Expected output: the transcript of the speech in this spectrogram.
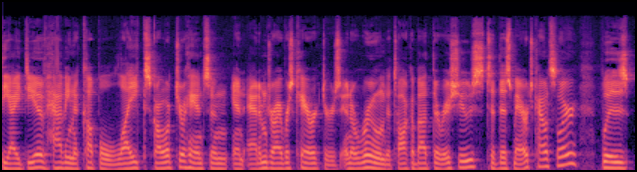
the idea of having a couple like Scarlett Johansson and Adam Driver's characters in a room to talk about their issues to this marriage counselor was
